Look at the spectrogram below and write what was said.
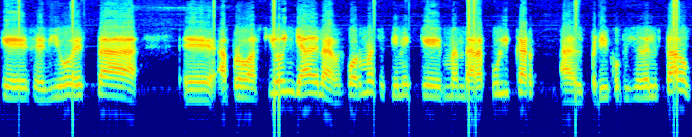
que se dio esta eh, aprobación ya de la reforma, se tiene que mandar a publicar al periódico oficial del Estado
